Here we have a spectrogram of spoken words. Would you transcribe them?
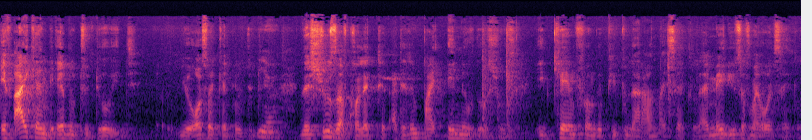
if I can be able to do it, you also can be able to do Yeah. it. The shoes I've collected, I didn't buy any of those shoes. It came from the people around my circle. I made use of my own circle.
